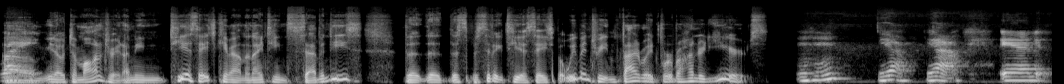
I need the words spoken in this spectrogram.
right. Um, you know, to monitor it. I mean, TSH came out in the 1970s, the, the the specific TSH, but we've been treating thyroid for over 100 years. Mm-hmm. Yeah, yeah. And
